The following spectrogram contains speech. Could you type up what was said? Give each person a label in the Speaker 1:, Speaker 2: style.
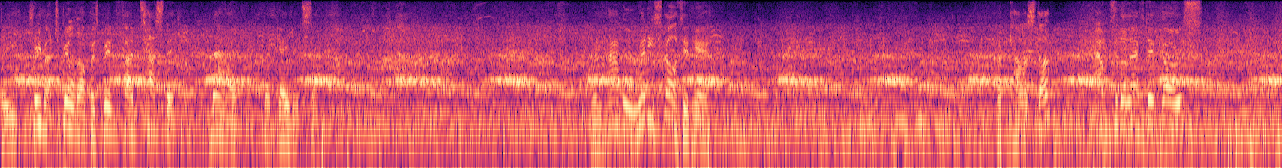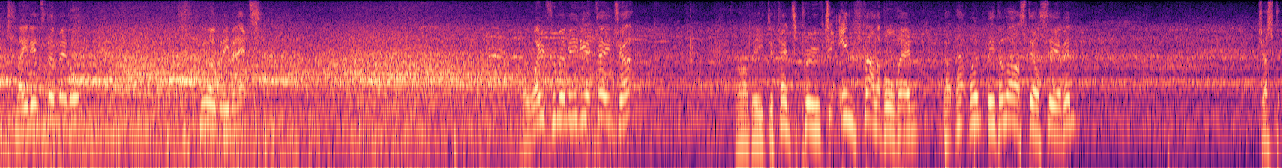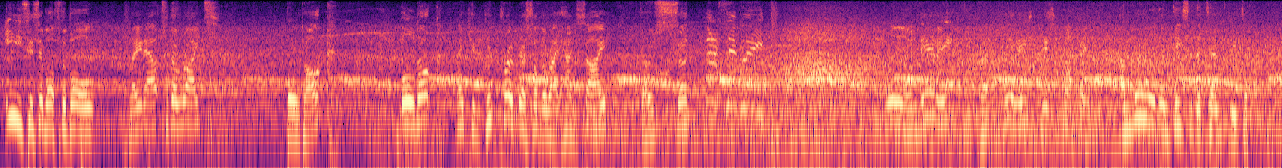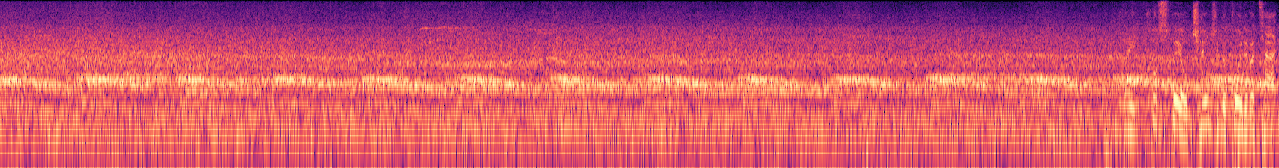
Speaker 1: The pre-match build-up has been fantastic. Now, the game itself. We have already started here. McAllister, out to the left it goes. Played into the middle. Firmly met. Away from immediate danger. Well, the defence proved infallible then. But that won't be the last they'll see of him. Just eases him off the ball. Played out to the right. Baldock. Baldock making good progress on the right-hand side. Goes cert massive leap! Oh, nearly, but nearly is nothing.
Speaker 2: A more than decent attempt, Peter.
Speaker 1: Cross-field, changing the point of attack.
